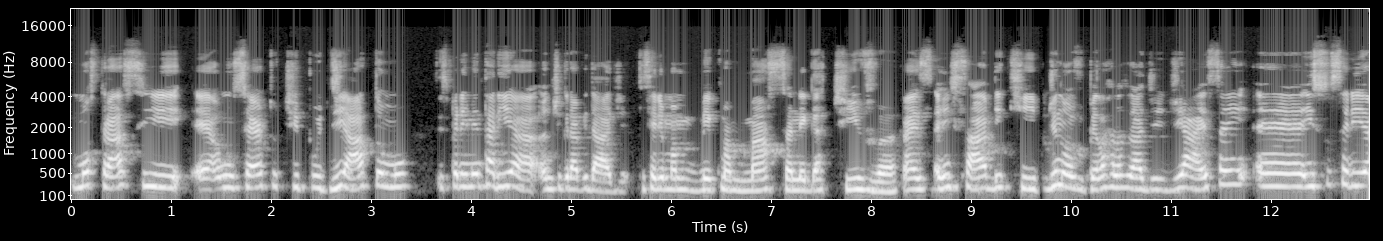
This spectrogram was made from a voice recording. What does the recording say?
mostrar se é um certo tipo de átomo experimentaria antigravidade, que seria uma, meio que uma massa negativa. Mas a gente sabe que, de novo, pela relatividade de Einstein, é, isso seria,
